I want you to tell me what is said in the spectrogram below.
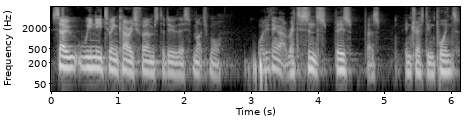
So we need to encourage firms to do this much more. What do you think that reticence is? That's an interesting point.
